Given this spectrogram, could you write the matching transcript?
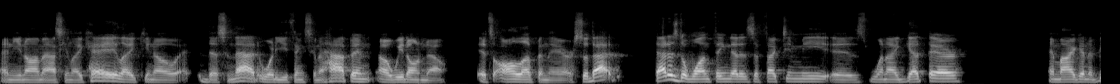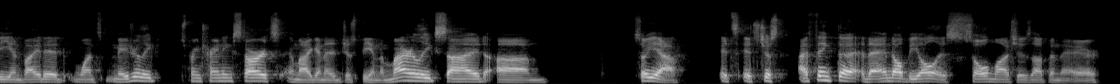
And you know, I'm asking like, hey, like you know, this and that. What do you think's going to happen? Oh, we don't know. It's all up in the air. So that that is the one thing that is affecting me is when I get there. Am I going to be invited once major league spring training starts? Am I going to just be in the minor league side? Um, so yeah, it's it's just I think the the end all be all is so much is up in the air.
